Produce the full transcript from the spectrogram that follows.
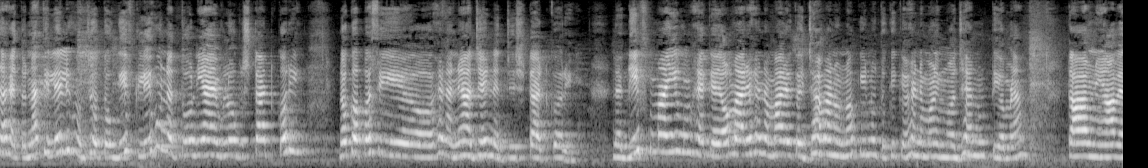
જાહે તો નાથી લઈ લીધું જો તો ગિફ્ટ લીધું ને તો ત્યાં બ્લોગ સ્ટાર્ટ કરી. નકર પછી હે ને ત્યાં જઈને જ સ્ટાર્ટ કરી. ને ગિફ્ટમાં એવું છે કે અમારે હે ને મારે કંઈ જવાનું નક્કી નહોતું કે હે ને મને મજા નહોતી હમણાં. તાવની આવે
